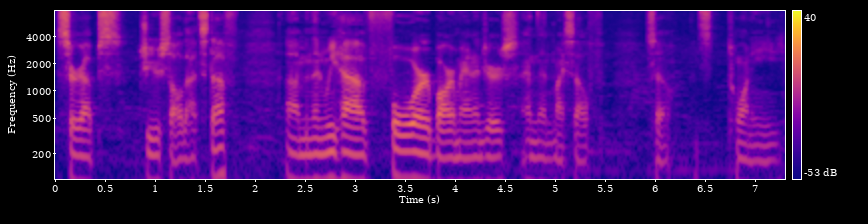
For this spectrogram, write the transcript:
syrups, juice, all that stuff. Um, and then we have four bar managers and then myself. So it's 20,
